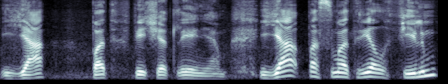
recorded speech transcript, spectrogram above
Я под впечатлением. Я посмотрел фильм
